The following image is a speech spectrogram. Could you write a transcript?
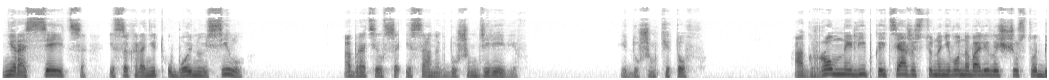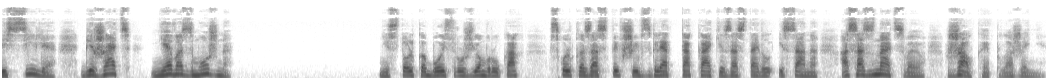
не рассеется и сохранит убойную силу. Обратился Исана к душам деревьев и душам китов. Огромной липкой тяжестью на него навалилось чувство бессилия. Бежать невозможно. Не столько бой с ружьем в руках, сколько застывший взгляд Такаки заставил Исана осознать свое жалкое положение.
